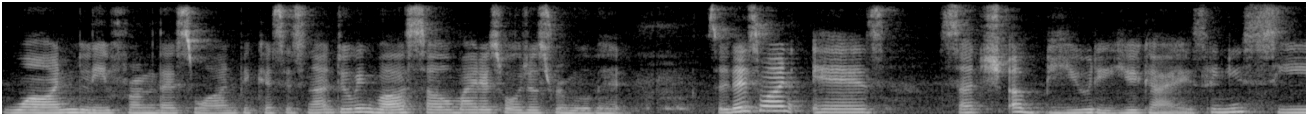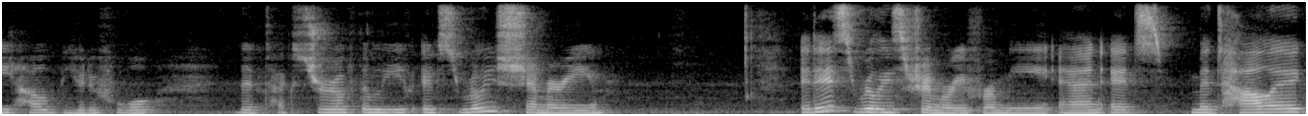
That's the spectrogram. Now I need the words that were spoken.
one leaf from this one because it's not doing well so might as well just remove it. So this one is such a beauty you guys. Can you see how beautiful the texture of the leaf? It's really shimmery. It is really shimmery for me and it's metallic.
